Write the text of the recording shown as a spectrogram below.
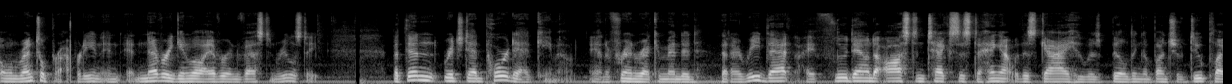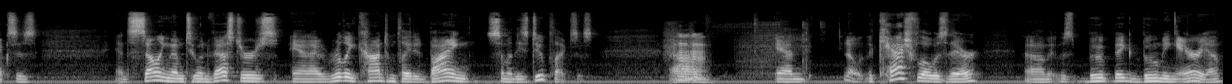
own rental property, and, and, and never again will I ever invest in real estate. But then Rich Dad Poor Dad came out, and a friend recommended that I read that. I flew down to Austin, Texas to hang out with this guy who was building a bunch of duplexes and selling them to investors, and I really contemplated buying some of these duplexes. Um, and, you know, the cash flow was there. Um, it was bo- big booming area,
